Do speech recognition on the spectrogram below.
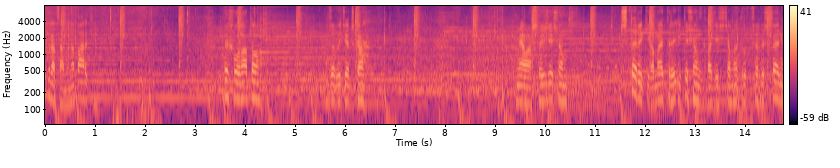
I wracamy na parking. Wyszło na to, że wycieczka miała 64 km i 1020 metrów przewyższenia.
